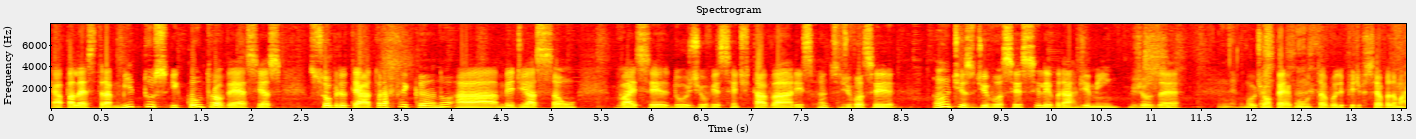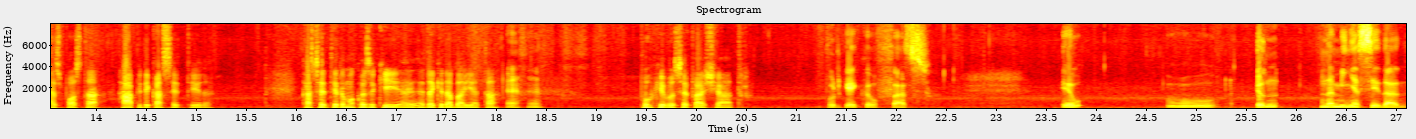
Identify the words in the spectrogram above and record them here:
É a palestra Mitos e Controvérsias sobre o Teatro Africano. A mediação vai ser do Gil Vicente Tavares. Antes de você, antes de você se livrar de mim, José, uma última pergunta. Vou lhe pedir para você fazer uma resposta rápida e caceteira. Caceteira é uma coisa que é daqui da Bahia, tá? Uhum. Por que você faz teatro? Por que, que eu faço? Eu, o, eu, na minha cidade,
